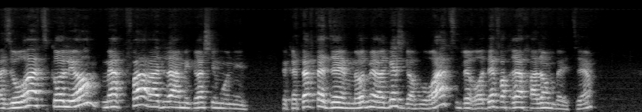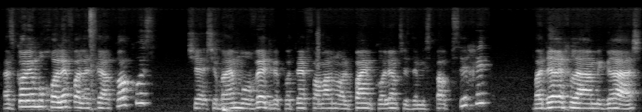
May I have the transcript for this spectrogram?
אז הוא רץ כל יום מהכפר עד למגרש אימונים וכתבת את זה מאוד מרגש גם, הוא רץ ורודף אחרי החלום בעצם, אז כל יום הוא חולף על עצי הקוקוס, ש, שבהם הוא עובד וכותב אמרנו אלפיים כל יום שזה מספר פסיכי, בדרך למגרש,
